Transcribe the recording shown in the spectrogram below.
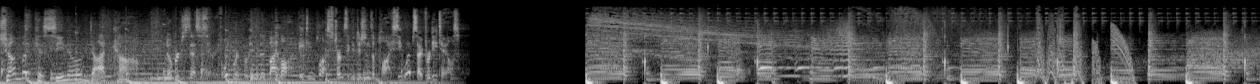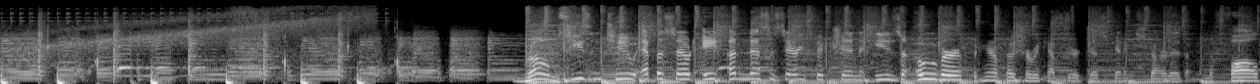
ChumbaCasino.com. No purchase necessary. Full prohibited by law. 18 plus terms and conditions apply. See website for details. Rome Season 2, Episode 8, A Necessary Fiction is over. But here on Post Show Recap, we are just getting started on the fall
